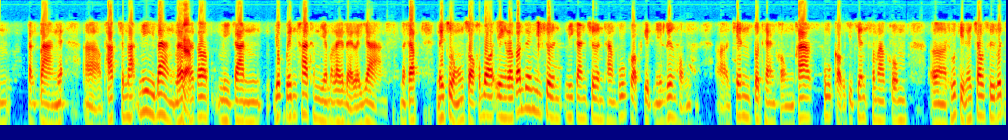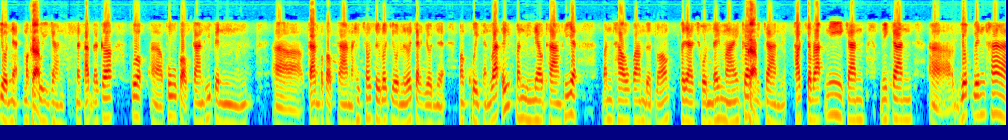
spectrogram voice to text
ต่างๆ เนี่ยอ่าพักชำระหนี้บ้างแล้วครับแล้วก็มีการยกเว้นค่าธรรมเนียมอะไรหลาย ๆ อย่างนะครับ ในส่วนของสคบเองเราก็ได้มีเชิญมีการเชิญทางผู้ประกอบกิจในเรื่องของอ่าเช่นตัวแทนของภาคผู้ประกอบกิจเช่น สมาคมเอ่อธุรกิจให้เช่าซื้อรถยนต์เนี่ยมาครับคุยกันนะครับ แล้วก็พวกอ่าผู้ประกอบการที่เป็นอ่าการประกอบการให้เช่าซื้อรถยนต์หรือรถจักรยานยนต์เนี่ยมาคุยกันว่าเอ้ยมันมีแนวทางที่จะ บรรเทาความเดือดร้อนประชาชนได้ไหมก็ครับมีการพักชำระหนี้กันมีการอ่ายกเว้นค่า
